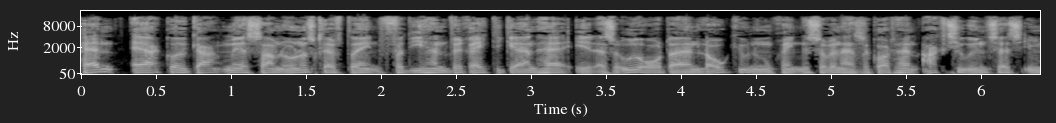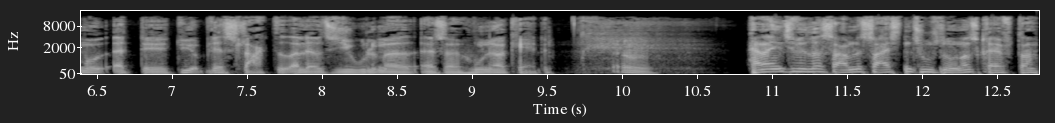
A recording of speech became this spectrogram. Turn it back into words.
Han er gået i gang med at samle underskrifter ind, fordi han vil rigtig gerne have et, altså udover at der er en lovgivning omkring det, så vil han altså godt have en aktiv indsats imod, at øh, dyr bliver slagtet og lavet til julemad, altså hunde og katte. Mm. Han har indtil videre samlet 16.000 underskrifter,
